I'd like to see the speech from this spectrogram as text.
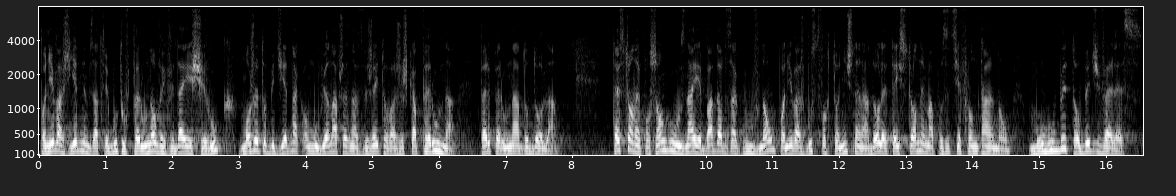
Ponieważ jednym z atrybutów perunowych wydaje się róg, może to być jednak omówiona przez nas wyżej towarzyszka Peruna, per Peruna Dodola. Tę stronę posągu uznaje badacz za główną, ponieważ bóstwo chtoniczne na dole tej strony ma pozycję frontalną. Mógłby to być Weles.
